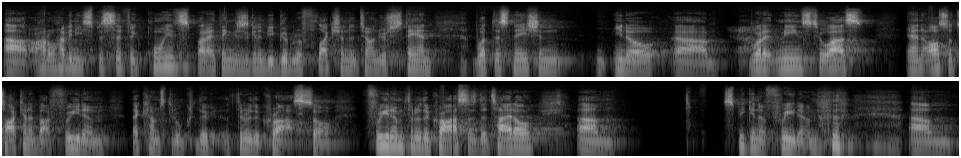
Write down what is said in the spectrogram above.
Uh, I don't have any specific points, but I think this is going to be a good reflection to understand what this nation, you know, uh, what it means to us, and also talking about freedom that comes through the, through the cross. So, freedom through the cross is the title. Um, speaking of freedom, um,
